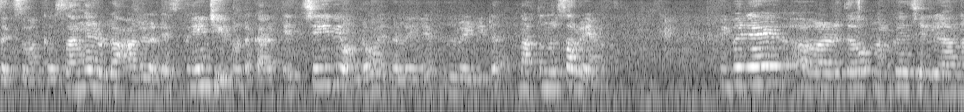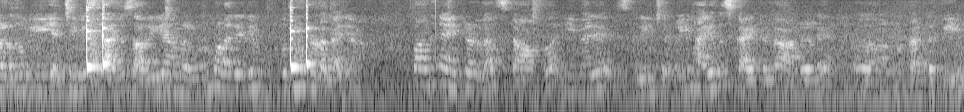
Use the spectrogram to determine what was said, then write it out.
സെക്സ് വർക്കേഴ്സ് അങ്ങനെയുള്ള ആളുകളെ സ്ക്രീൻ ചെയ്യുന്നുണ്ട്. കാരണം എച്ച് ഐ വി ഉണ്ടോ എന്നുള്ളതിന് വേണ്ടിയിട്ട് നടത്തുന്ന ഒരു സർവേയാണ് ഇവരെ അടുത്ത് നമുക്ക് ചെല്ലുക എന്നുള്ളതും ഈ എച്ച് ഐ വി സ്റ്റാറ്റസ് അറിയുക എന്നുള്ളതും വളരെയധികം ബുദ്ധിമുട്ടുള്ള കാര്യമാണ്. അപ്പോൾ അതിനായിട്ടുള്ള സ്റ്റാഫ് ഇവരെ സ്ക്രീൻ ചെയ്തു. ഈ ഹൈ റിസ്ക് ആയിട്ടുള്ള ആളുകളെ കണ്ടെത്തുകയും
